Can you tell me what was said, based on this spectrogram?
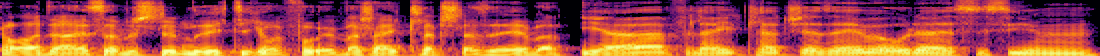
Oh, da ist er bestimmt richtig euphorisch. Wahrscheinlich klatscht er selber. Ja, vielleicht klatscht er selber oder es ist ihm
